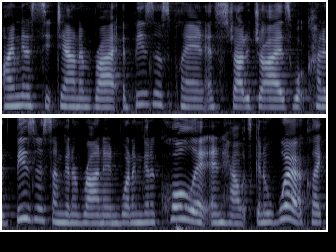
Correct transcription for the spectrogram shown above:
I'm going to sit down and write a business plan and strategize what kind of business I'm going to run and what I'm going to call it and how it's going to work. Like,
